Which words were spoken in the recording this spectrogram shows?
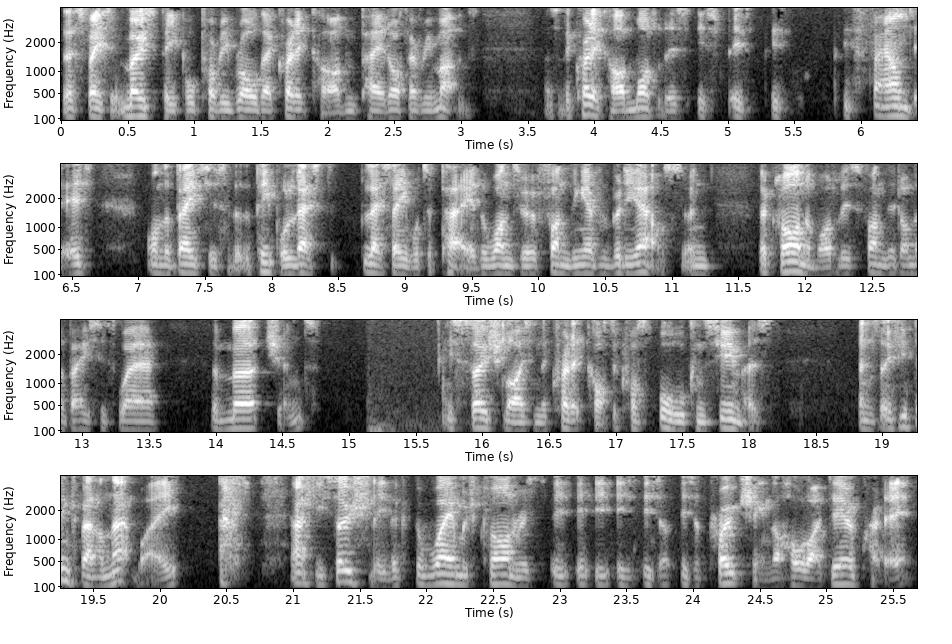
let's face it, most people probably roll their credit card and pay it off every month. And so the credit card model is is is is, is founded on the basis that the people less less able to pay are the ones who are funding everybody else. And the Klarna model is funded on the basis where the merchant is socialising the credit cost across all consumers. And so if you think about it on that way, actually socially, the, the way in which Klarna is, is, is, is approaching the whole idea of credit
